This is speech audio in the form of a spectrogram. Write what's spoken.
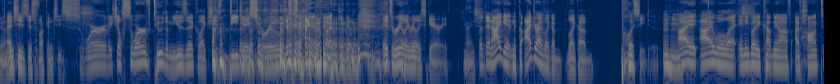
Yeah. And she's just fucking. She's swerving. She'll swerve to the music like she's DJ Screw. Just like fucking. It's really really scary. nice. But then I get in the car. I drive like a like a pussy, dude. Mm-hmm. I I will let anybody cut me off. I've honked.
